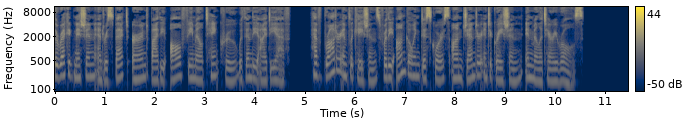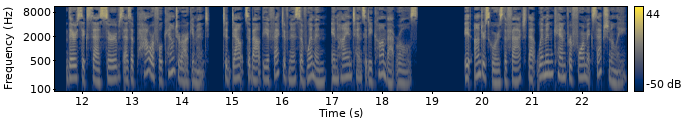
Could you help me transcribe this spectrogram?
The recognition and respect earned by the all-female tank crew within the IDF have broader implications for the ongoing discourse on gender integration in military roles. Their success serves as a powerful counterargument to doubts about the effectiveness of women in high-intensity combat roles. It underscores the fact that women can perform exceptionally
